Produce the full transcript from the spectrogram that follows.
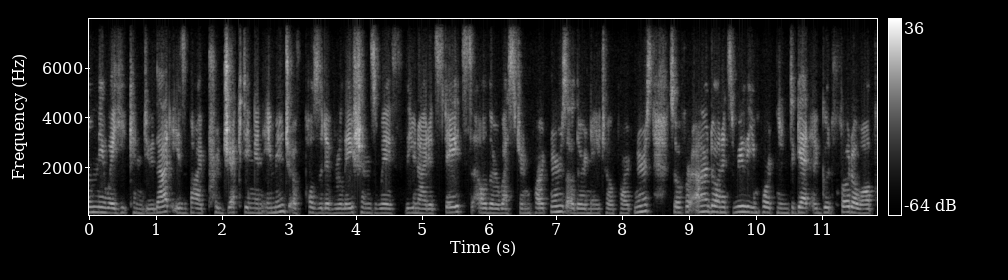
only way he can do that is by projecting an image of positive relations with the United States, other Western partners, other NATO partners. So for Erdogan, it's really important to get a good photo op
